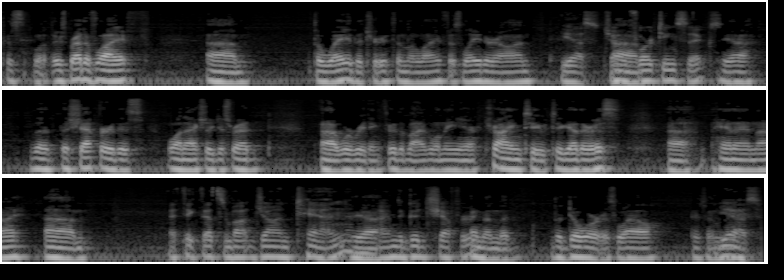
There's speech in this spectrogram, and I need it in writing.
because what there's bread of life, um, the way, the truth, and the life is later on. Yes, John Um, fourteen six. Yeah, the the shepherd is one I actually just read. Uh, we're reading through the Bible in a year, trying to together as uh, Hannah and I. Um, I think that's about John 10. Yeah. I'm the good shepherd. and then the the door as well is in there. yes.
